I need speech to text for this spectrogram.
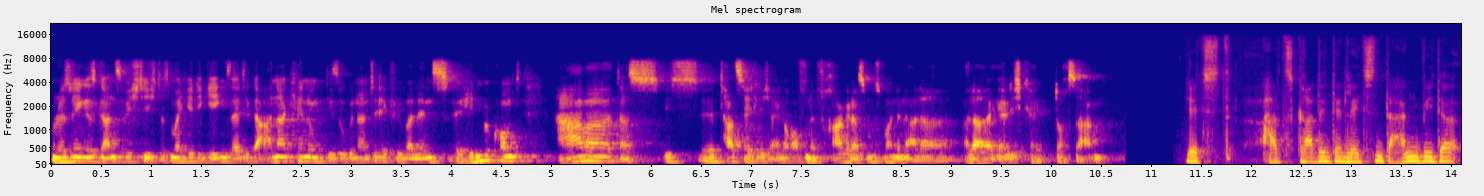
Und deswegen ist ganz wichtig, dass man hier die gegenseitige Anerkennung, die sogenannte Äquivalenz äh, hinbekommt. Aber das ist äh, tatsächlich eine offene Frage, das muss man in aller, aller Ehrlichkeit doch sagen. Jetzt hat es gerade in den letzten Tagen wieder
